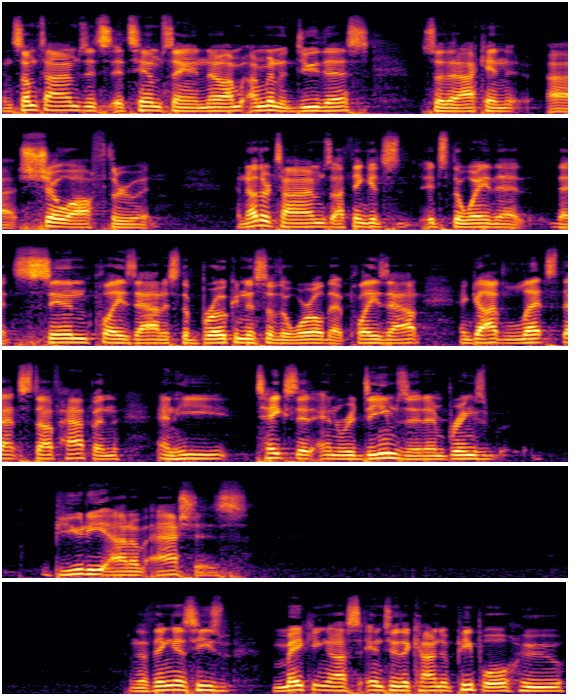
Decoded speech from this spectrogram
And sometimes it's, it's him saying, No, I'm, I'm going to do this so that I can uh, show off through it. And other times, I think it's, it's the way that, that sin plays out. It's the brokenness of the world that plays out. And God lets that stuff happen, and He takes it and redeems it and brings beauty out of ashes. And the thing is, He's making us into the kind of people who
